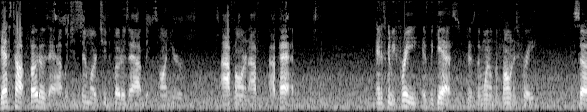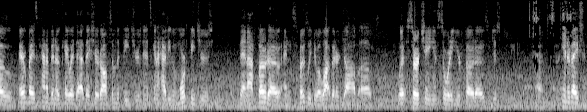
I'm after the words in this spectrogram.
desktop Photos app, which is similar to the Photos app that's on your iPhone and iPad. And it's going to be free, is the guess, because the one on the phone is free. So everybody's kind of been okay with that. They showed off some of the features, and it's going to have even more features than iPhoto, and supposedly do a lot better job of searching and sorting your photos and just uh, innovation.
